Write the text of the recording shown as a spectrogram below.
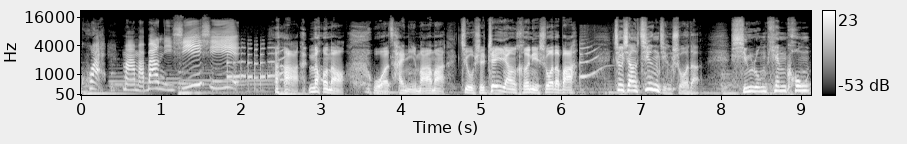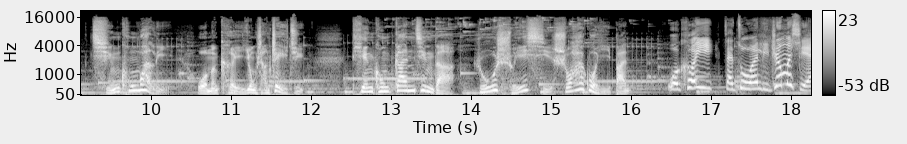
快，妈妈帮你洗洗。”哈哈，闹闹，我猜你妈妈就是这样和你说的吧。就像静静说的，形容天空晴空万里，我们可以用上这句：“天空干净的如水洗刷过一般。”我可以在作文里这么写：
